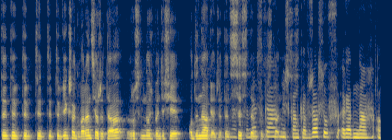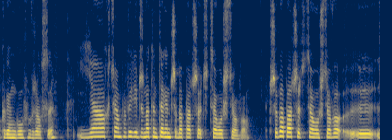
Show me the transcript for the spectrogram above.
tym, tym, tym, tym, tym większa gwarancja, że ta roślinność będzie się odnawiać, że ten system pozostanie. Mieszkanka Wrzosów, radna okręgu Wrzosy. Ja chciałam powiedzieć, że na ten teren trzeba patrzeć całościowo. Trzeba patrzeć całościowo y,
